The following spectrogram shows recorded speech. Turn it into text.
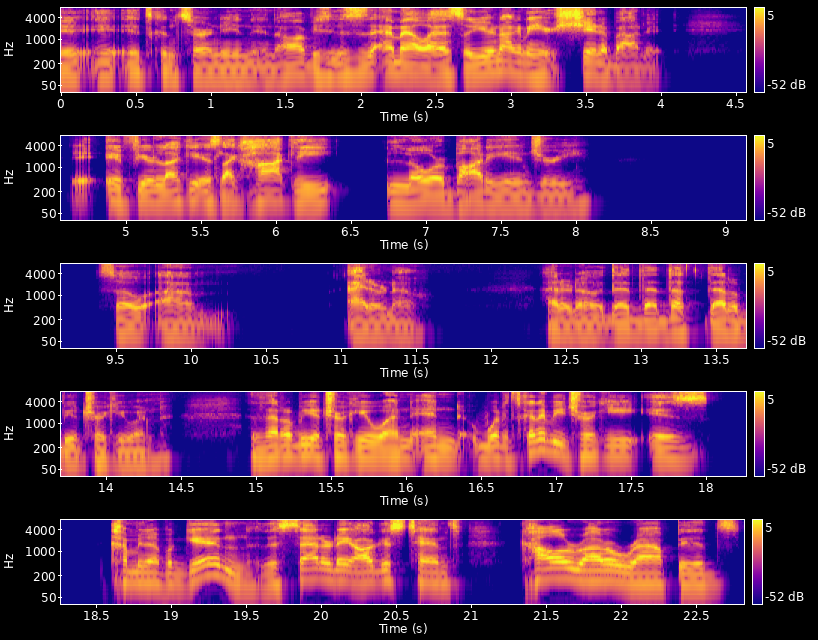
it, it, it's concerning. And obviously, this is MLS, so you're not to hear shit about it. If you're lucky, it's like hockey, lower body injury. So, um, I don't know. I don't know. That that that that'll be a tricky one. That'll be a tricky one. And what it's to be tricky is coming up again this Saturday, August 10th, Colorado Rapids.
